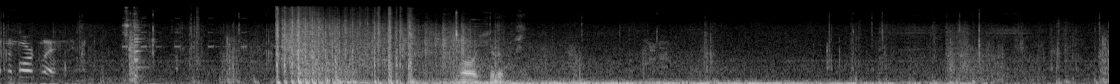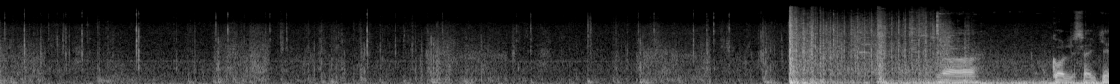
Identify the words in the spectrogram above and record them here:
Enemy at the forklift. Όχι ρε. Α, κόλλησα εκεί.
